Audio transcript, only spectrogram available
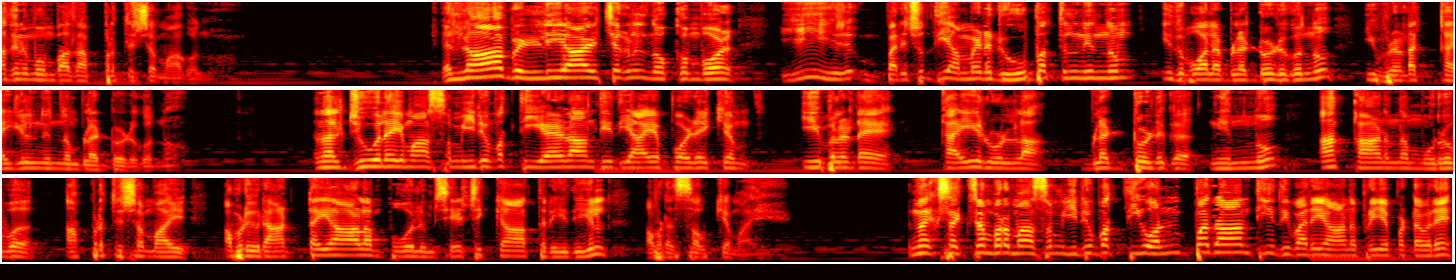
അതിനു മുമ്പ് അത് അപ്രത്യക്ഷമാകുന്നു. എല്ലാ വെള്ളിയാഴ്ചകളിൽ നോക്കുമ്പോൾ ഈ പരിശുദ്ധി അമ്മയുടെ രൂപത്തിൽ നിന്നും ഇതുപോലെ ബ്ലഡ് ഒഴുകുന്നു ഇവരുടെ കയ്യിൽ നിന്നും ബ്ലഡ് ഒഴുകുന്നു. എന്നാൽ ജൂലൈ മാസം ഇരുപത്തിയേഴാം തീയതി ആയപ്പോഴേക്കും ഇവളുടെ കയ്യിലുള്ള ബ്ലഡ് ഒഴുക്ക് നിന്നു. ആ കാണുന്ന മുറിവ് അപ്രത്യക്ഷമായി. അവിടെ ഒരു അട്ടയാളം പോലും ശേഷിക്കാത്ത രീതിയിൽ അവിടെ സൗഖ്യമായി. എന്നാൽ സെപ്റ്റംബർ മാസം ഇരുപത്തി ഒൻപതാം തീയതി വരെയാണ് പ്രിയപ്പെട്ടവരെ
